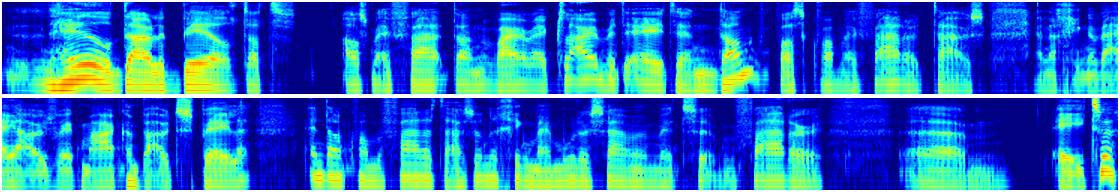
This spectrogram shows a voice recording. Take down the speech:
een heel duidelijk beeld, dat als mijn vader, dan waren wij klaar met eten en dan pas kwam mijn vader thuis. En dan gingen wij huiswerk maken en buiten spelen. En dan kwam mijn vader thuis en dan ging mijn moeder samen met mijn vader ehm, eten.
